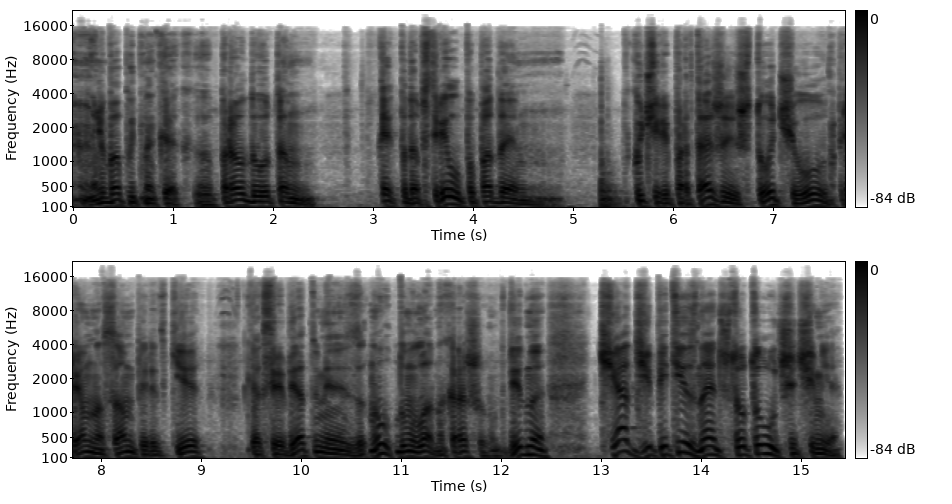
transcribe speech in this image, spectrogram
Любопытно как. Правда, вот там, как под обстрел попадаем, куча репортажей, что, чего, прямо на самом передке, как с ребятами. Ну, думаю, ладно, хорошо. Видно, чат GPT знает что-то лучше, чем я.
